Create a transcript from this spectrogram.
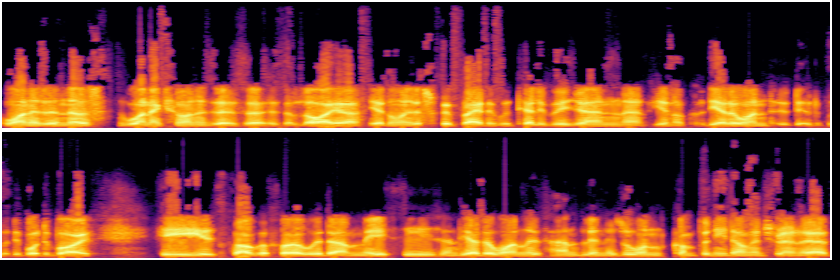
One is a nurse, one next one is a, is a, is a lawyer, the other one is a scriptwriter for television, and you know, the other one, the, the, the boy, he is photographer with um, Macy's, and the other one is handling his own company down in Trinidad.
